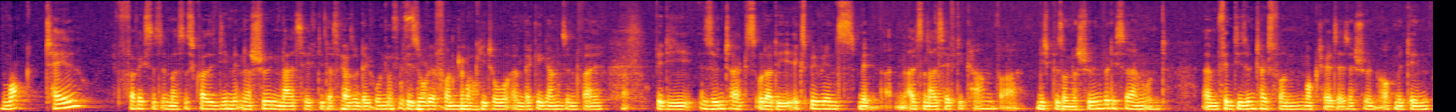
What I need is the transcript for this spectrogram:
Mocktail. Ich verwechsel es immer. Es ist quasi die mit einer schönen Null Safety. Das war ja, so der Grund, wieso wir von genau. Mockito ähm, weggegangen sind, weil ja wir die Syntax oder die Experience mit, als Null Safety kamen, war nicht besonders schön, würde ich sagen. Und ähm, finde die Syntax von Mocktail sehr, sehr schön. Auch mit den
